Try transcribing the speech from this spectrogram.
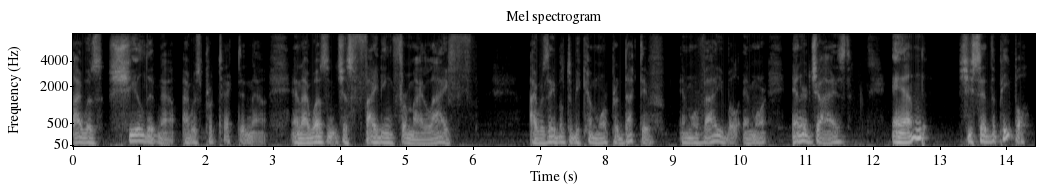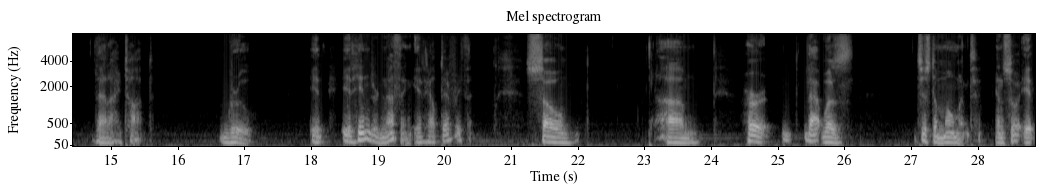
I was shielded now, I was protected now, and I wasn't just fighting for my life. I was able to become more productive and more valuable and more energized. And she said, the people that I taught grew. It, it hindered nothing, it helped everything. So, um, her, that was just a moment. And so it,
